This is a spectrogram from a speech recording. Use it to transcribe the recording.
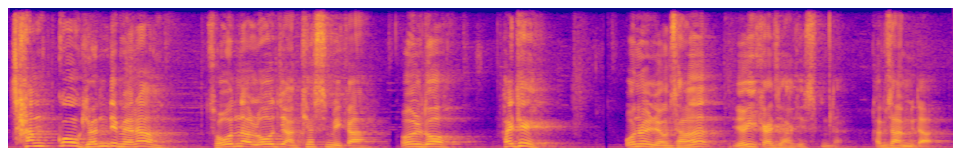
참고 견디면은 좋은 날 오지 않겠습니까? 오늘도 화이팅! 오늘 영상은 여기까지 하겠습니다. 감사합니다.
